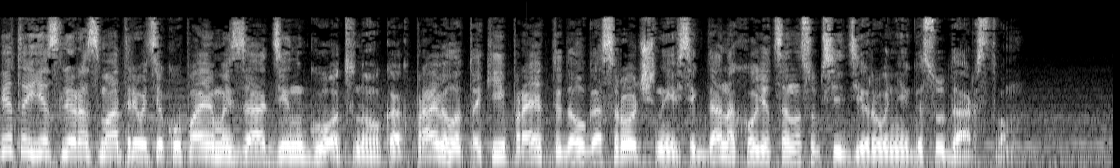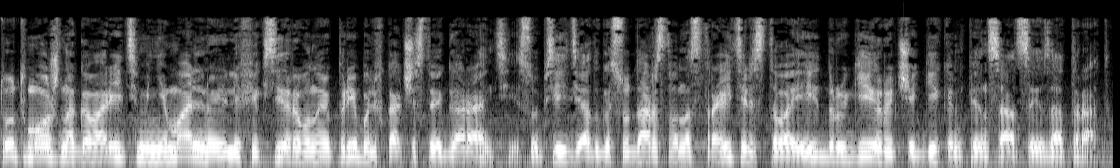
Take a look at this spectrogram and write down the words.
Это если рассматривать окупаемость за один год, но, как правило, такие проекты долгосрочные и всегда находятся на субсидировании государством. Тут можно говорить минимальную или фиксированную прибыль в качестве гарантии, субсидии от государства на строительство и другие рычаги компенсации затрат.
